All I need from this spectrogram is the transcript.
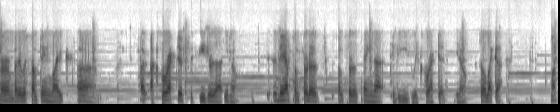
term, but it was something like um, a, a corrective procedure that you know they have some sort of some sort of thing that could be easily corrected, you know. So like a club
